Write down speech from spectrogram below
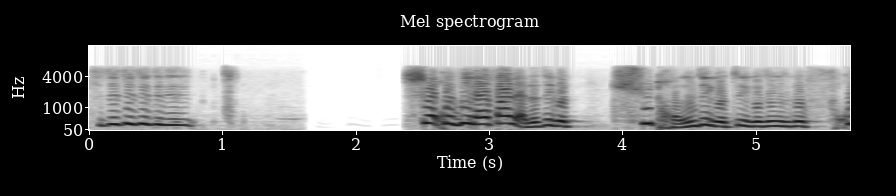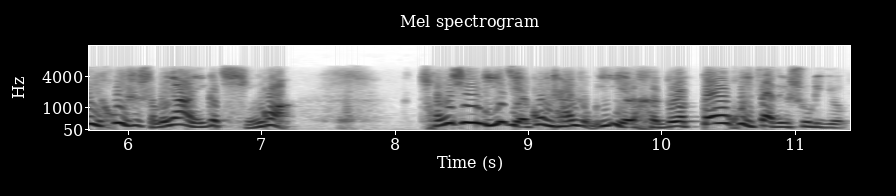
这这这这这这社会未来发展的这个趋同，这个这个这个这个会会是什么样一个情况？重新理解共产主义，很多都会在这个书里有，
